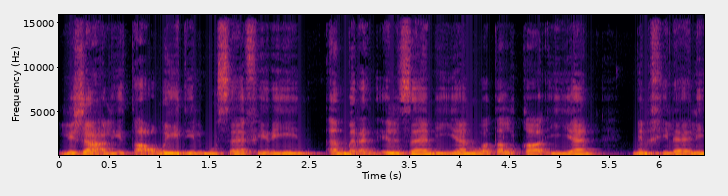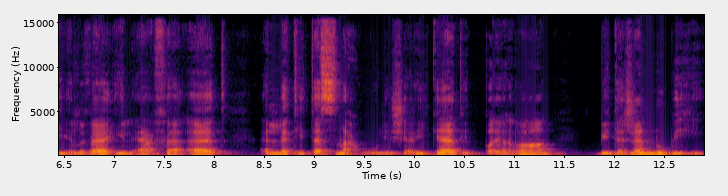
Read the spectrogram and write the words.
لجعل تعويض المسافرين امرا الزاميا وتلقائيا من خلال إلغاء الإعفاءات التي تسمح لشركات الطيران بتجنبه.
